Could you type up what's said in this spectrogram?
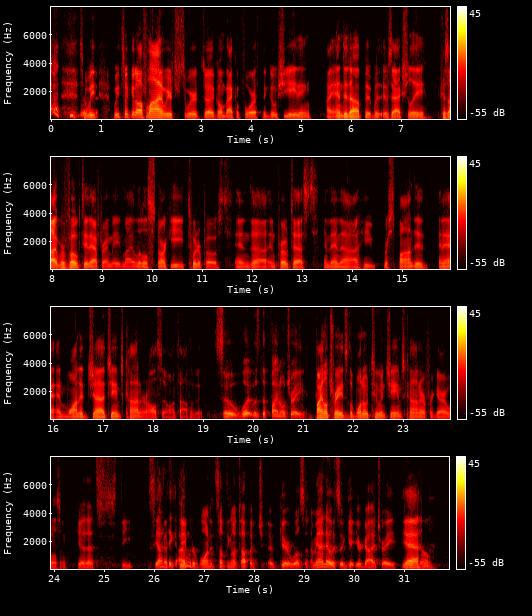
so we we took it offline. We were we were uh, going back and forth negotiating. I ended up it was it was actually because I revoked it after I made my little snarky Twitter post and uh, in protest, and then uh, he responded and and wanted uh, James Conner also on top of it. So, what was the final trade? Final trades: the 102 and James Conner for Garrett Wilson. Yeah, that's steep. See, I That's think I would have wanted something on top of, of Garrett Wilson. I mean, I know it's a get your guy trade. Yeah.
